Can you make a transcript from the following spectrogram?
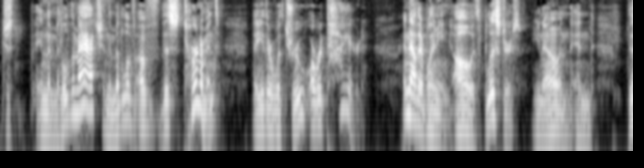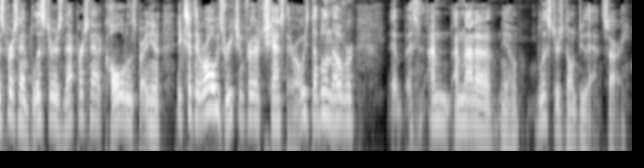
just in the middle of the match in the middle of, of this tournament they either withdrew or retired and now they're blaming oh it's blisters you know and and this person had blisters and that person had a cold and this person, you know, except they were always reaching for their chest. They were always doubling over. Eh, I'm, I'm not a, you know, blisters don't do that. Sorry.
